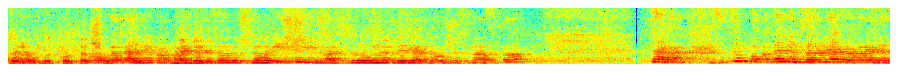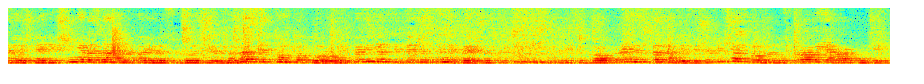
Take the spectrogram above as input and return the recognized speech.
Коля, викликай швидку. клопотання про Наберіть. заочного рішення 22.09.16. Так, за цим клопотанням заявляє про перегляд заочного рішення, розглянути перегляд судовища за наслідком которого відповідності до частини першої статті 232 України встановити, що під час розгляду справи я брав участь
